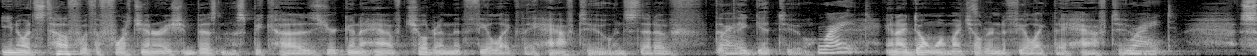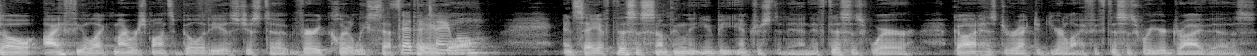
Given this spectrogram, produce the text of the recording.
you know, it's tough with a fourth generation business because you're going to have children that feel like they have to instead of that Right. they get to. Right. And I don't want my children to feel like they have to. Right. So I feel like my responsibility is just to very clearly set, Set the the, table table. and say if this is something that you'd be interested in, if this is where God has directed your life, if this is where your drive is,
